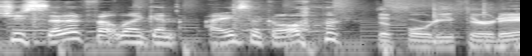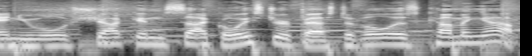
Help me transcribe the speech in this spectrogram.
She said it felt like an icicle. The 43rd annual Shuck and Suck Oyster Festival is coming up,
